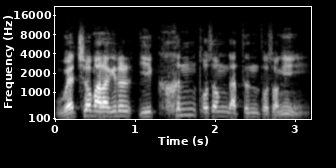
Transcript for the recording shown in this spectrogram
외쳐 말하기를 이 큰 도성 같은 도성이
